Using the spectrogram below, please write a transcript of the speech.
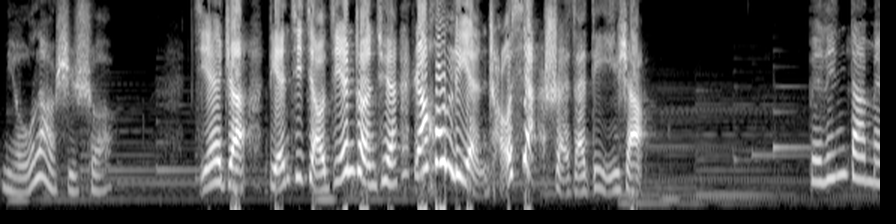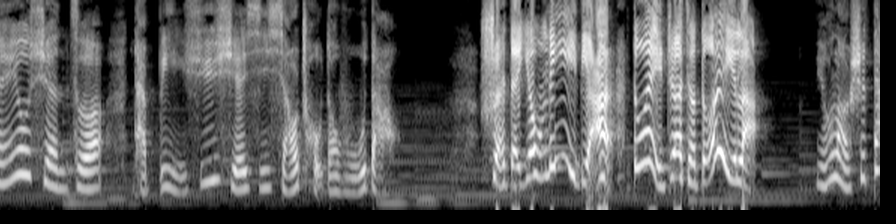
牛老师说：“接着踮起脚尖转圈，然后脸朝下摔在地上。”贝琳达没有选择，她必须学习小丑的舞蹈。摔得用力一点儿，对，这就对了。牛老师大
